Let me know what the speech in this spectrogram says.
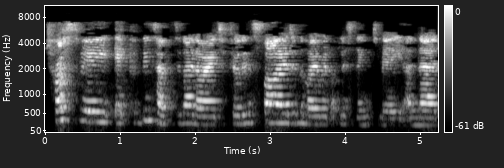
Trust me, it can be tempting, I know, to feel inspired in the moment of listening to me and then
